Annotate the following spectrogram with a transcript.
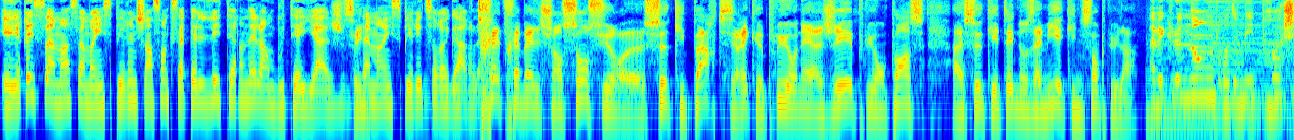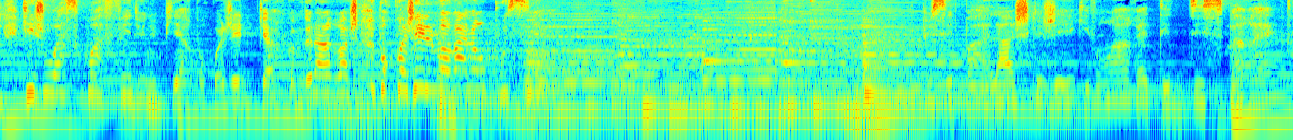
Et récemment, ça m'a inspiré une chanson qui s'appelle L'éternel embouteillage. Vraiment inspiré de ce regard-là. Très très belle chanson sur euh, ceux qui partent. C'est vrai que plus on est âgé, plus on pense à ceux qui étaient nos amis et qui ne sont plus là. avec le nombre de mes proches qui jouent à se coiffer d'une pierre. Pourquoi j'ai le cœur comme de la roche? Pourquoi j'ai le moral en poussière? Et puis c'est pas l'âge que j'ai qui vont arrêter de disparaître.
